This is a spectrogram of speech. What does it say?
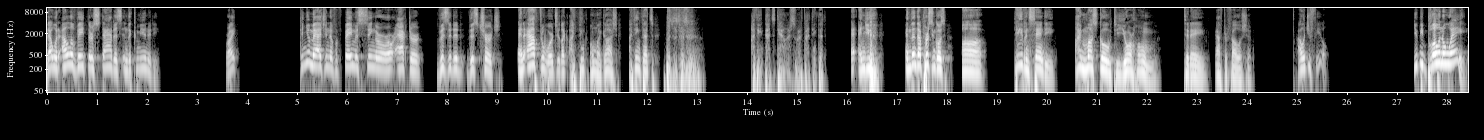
That would elevate their status in the community. Right? Can you imagine if a famous singer or actor visited this church and afterwards you're like, I think, oh my gosh, I think that's, I think that's Taylor Swift. I think that's, and you, and then that person goes, uh, Dave and Sandy, I must go to your home today after fellowship. How would you feel? You'd be blown away.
